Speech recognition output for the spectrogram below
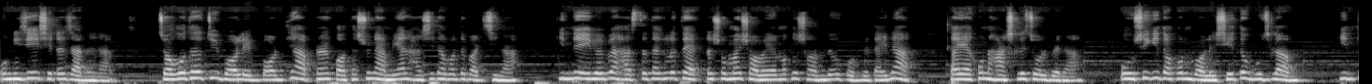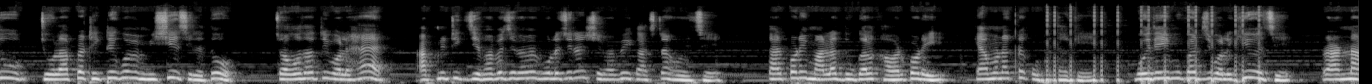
ও নিজেই সেটা জানে না। জগদ্ধাত্রী বলে, বর্ধে, আপনার কথা শুনে আমি আর হাসি থামাতে পারছি না। কিন্তু এইভাবে হাসতে থাকলে তো একটা সময় সবাই আমাকে সন্দেহ করবে, তাই না? তাই এখন হাসলে চলবে না। কৌশিকী তখন বলে, সে তো বুঝলাম, কিন্তু জোলাপটা ঠিকঠাকভাবে মিশিয়েছিলে তো? জগদ্ধাত্রী বলে হ্যাঁ আপনি ঠিক যেভাবে যেভাবে বলেছিলেন, সেভাবেই কাজটা হয়েছে। তারপরে মালা দুগাল খাওয়ার পরেই কেমন একটা করতে থাকে। বৈদেহী মুখার্জি বলে, কি হয়েছে? রান্না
